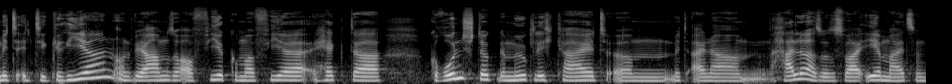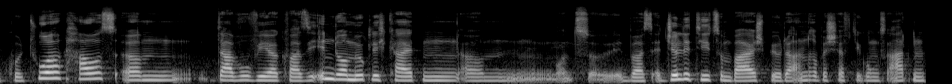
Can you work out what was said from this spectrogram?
mit integrieren. Und wir haben so auf 4,4 Hektar Grundstück eine Möglichkeit ähm, mit einer Halle, also das war ehemals ein Kulturhaus, ähm, da wo wir quasi Indoor-Möglichkeiten ähm, und äh, über das Agility zum Beispiel oder andere Beschäftigungsarten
